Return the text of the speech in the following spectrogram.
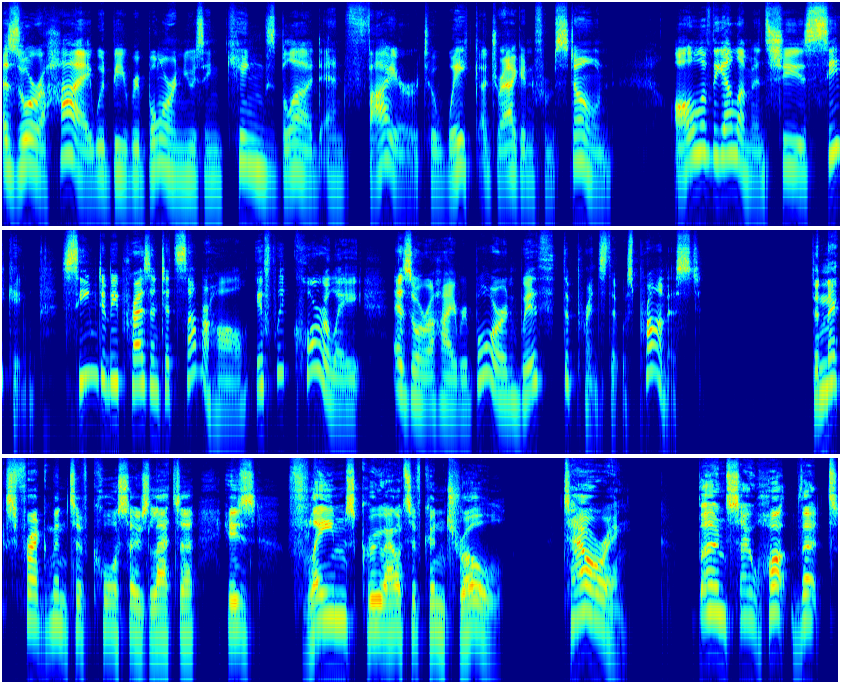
Azor Ahai would be reborn using king's blood and fire to wake a dragon from stone all of the elements she is seeking seem to be present at Summerhall if we correlate Azor Ahai Reborn with the prince that was promised. The next fragment of Corso's letter is Flames grew out of control, towering, burned so hot that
